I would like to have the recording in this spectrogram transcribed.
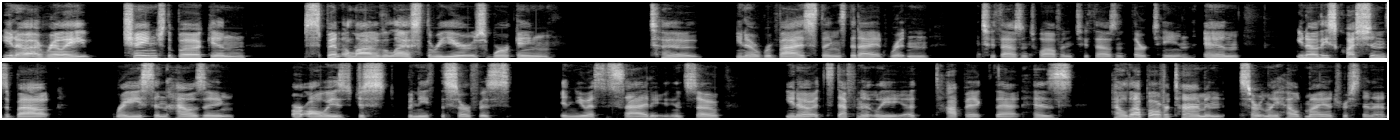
you know, I really changed the book and spent a lot of the last three years working to, you know, revise things that I had written in 2012 and 2013. And you know, these questions about race and housing are always just beneath the surface in US society. And so, you know, it's definitely a topic that has held up over time and certainly held my interest in it.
